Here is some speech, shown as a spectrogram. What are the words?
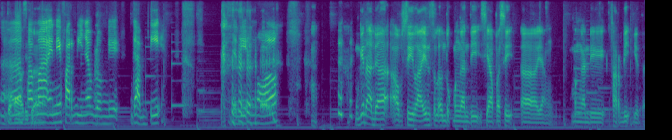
Tidak, sama ini Fardinya belum diganti. Jadi nol. mungkin ada opsi lain untuk mengganti siapa sih eh, yang mengganti Fardi gitu?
